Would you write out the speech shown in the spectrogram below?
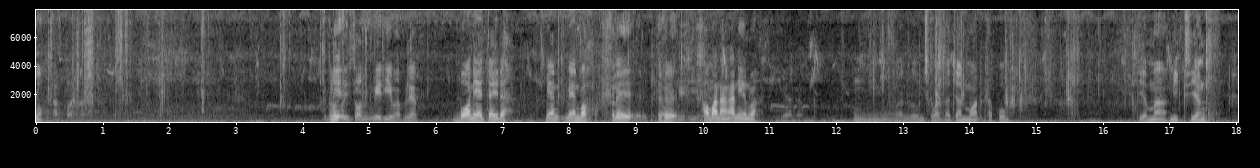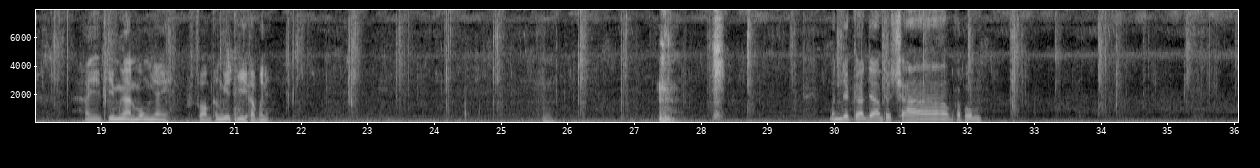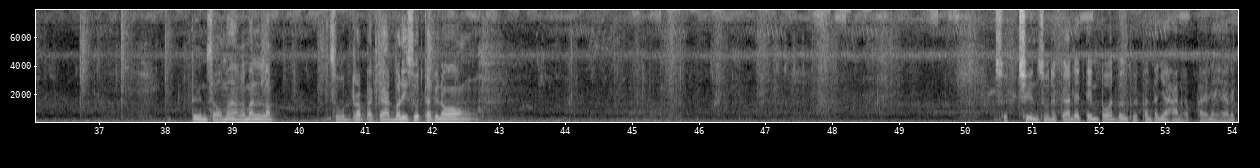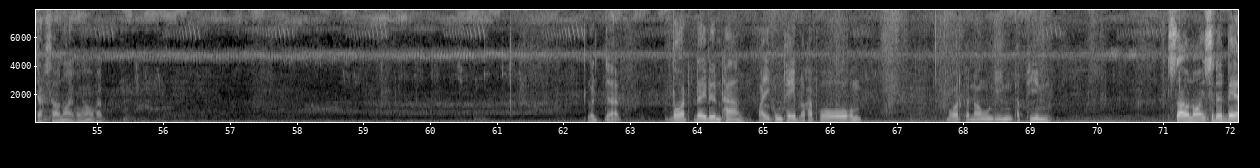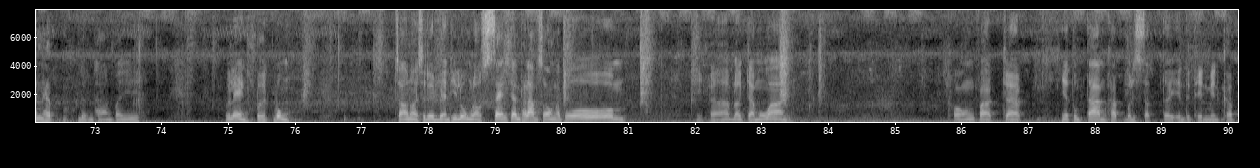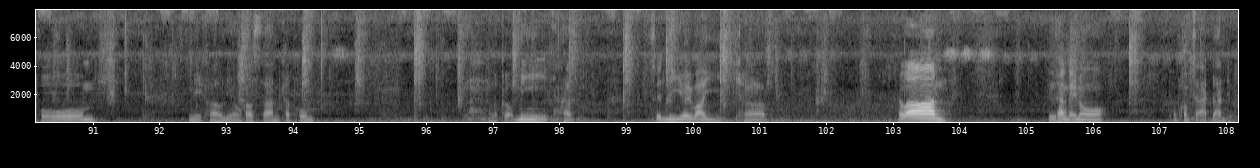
บอกครับก่อนนะนี่นี่เขาสอนเวทีครับเรื่องบอเนี่ยใจเด้อแมนแมนบ่ก็เลยก็คือเวทีเข้ามาหนังอันนี้แม่นบ่เนี่ยครับอืมอรุณสวัสดิ์อาจารย์มอสครับผม เตรียมมามิกเสียง ให้ทีมงานวงใหญ่ซ้อมทั้งเวทีครับมื้อนี้ บรรยากาศยามเช้าๆครับผม ตื่นเสามากแล้วมันรับสูดรับอากาศบริสุทธิ์ครับพี่น้องสดชื่นสูดอากาศได้เต็มปอดเบิ้งผืดพันธัญญาหารครับภายในอาณาจักรสาวหน่อยของเฮาครับ หลังจากบอสได้เดินทางไปกรุงเทพแล้วครับผมบอสกับน้องอุ้งอิงกับทีมสาวน้อยเสด็จแบนครับ เดินทางไปเมื่อแรงเปิดวงสาวหน่อยเสด็จแบนที่ลงเราแสงจันพระรามสองครับผมนี่ครับหลังจากเมื่อวาน ของฝากจากเฮียตุ้มตามครับบริษัทเต้ยเอนเตอร์เทนเมนต์ครับผม มีข้าวเหนียวข้าวสารครับผม แล้วก็มีครับ เส้นมีไวๆครับแม่บ้านนี่ทางไหนนอทำความสะอาดบ้านอยู่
